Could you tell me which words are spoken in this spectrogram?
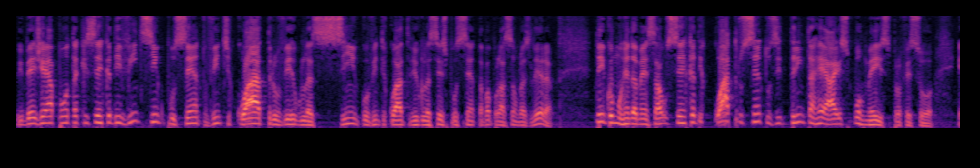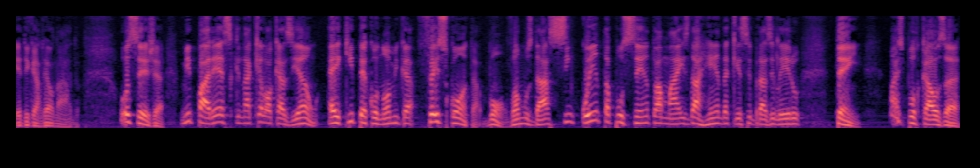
o IBGE aponta que cerca de 25%, 24,5%, 24,6% da população brasileira tem como renda mensal cerca de 430 reais por mês, professor Edgar Leonardo. Ou seja, me parece que naquela ocasião a equipe econômica fez conta. Bom, vamos dar 50% a mais da renda que esse brasileiro tem. Mas por causa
